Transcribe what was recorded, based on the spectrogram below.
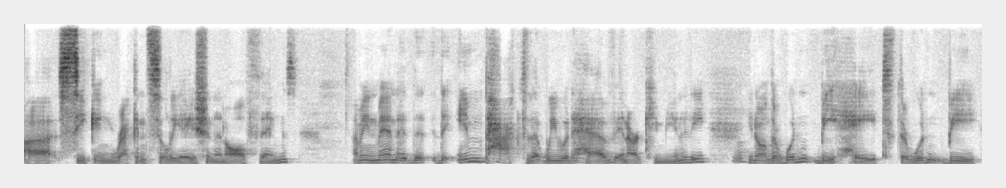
uh, seeking reconciliation in all things, I mean, man, the, the impact that we would have in our community, Mm-hmm. you know, there wouldn't be hate, there wouldn't be,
